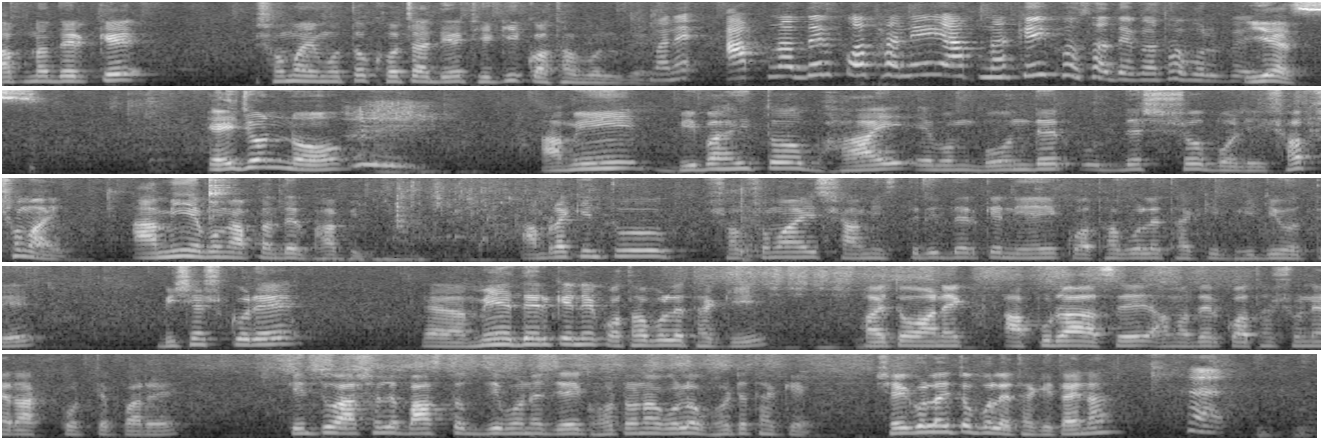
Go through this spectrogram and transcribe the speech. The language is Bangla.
আপনাদেরকে সময় মতো খোঁচা দিয়ে ঠিকই কথা বলবে। মানে আপনাদের কথা নেই আপনাকেই খোঁচা দিয়ে কথা বলবে। ইয়েস এই জন্য আমি বিবাহিত ভাই এবং বোনদের উদ্দেশ্য বলি সব সময় আমি এবং আপনাদের ভাবি। আমরা কিন্তু সবসময় স্বামী স্ত্রীদেরকে নিয়েই কথা বলে থাকি ভিডিওতে। বিশেষ করে মেয়েদেরকে নিয়ে কথা বলে থাকি। হয়তো অনেক আপুরা আছে আমাদের কথা শুনে রাগ করতে পারে। কিন্তু আসলে বাস্তব জীবনে যে ঘটনাগুলো ঘটে থাকে, সেগুলোই তো বলে থাকি, তাই না? হ্যাঁ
